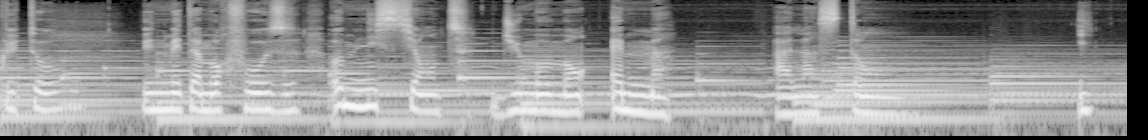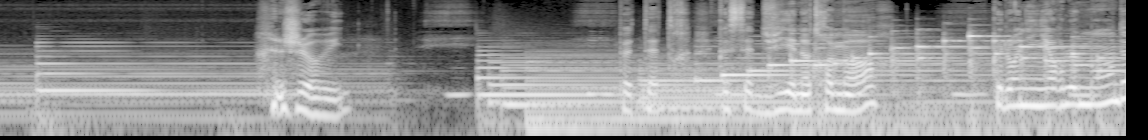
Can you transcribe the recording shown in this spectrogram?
Plutôt une métamorphose omnisciente du moment M à l'instant I. Ris. Peut-être que cette vie est notre mort, que l'on ignore le monde,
